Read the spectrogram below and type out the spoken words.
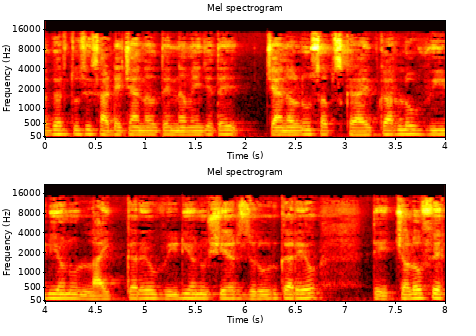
ਅਗਰ ਤੁਸੀਂ ਸਾਡੇ ਚੈਨਲ ਤੇ ਨਵੇਂ ਜੇ ਤੇ ਚੈਨਲ ਨੂੰ ਸਬਸਕ੍ਰਾਈਬ ਕਰ ਲਓ, ਵੀਡੀਓ ਨੂੰ ਲਾਈਕ ਕਰਿਓ, ਵੀਡੀਓ ਨੂੰ ਸ਼ੇਅਰ ਜ਼ਰੂਰ ਕਰਿਓ। ਤੇ ਚਲੋ ਫਿਰ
